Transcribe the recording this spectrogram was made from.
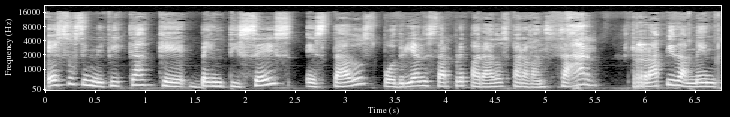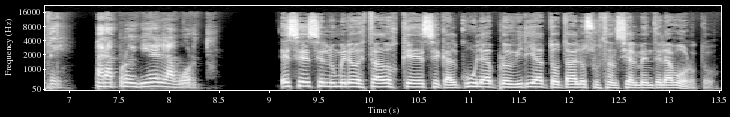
eso significa que 26 estados podrían estar preparados para avanzar rápidamente para prohibir el aborto. Ese es el número de estados que se calcula prohibiría total o sustancialmente el aborto.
